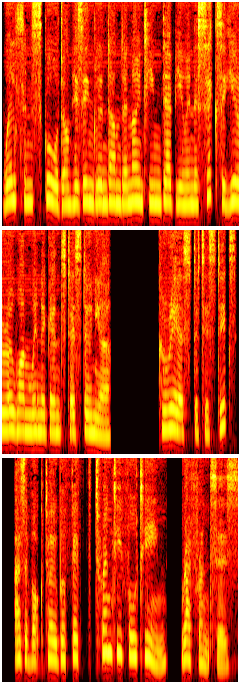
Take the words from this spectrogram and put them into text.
Wilson scored on his England under-19 debut in a 6-1 win against Estonia. Career statistics, as of October 5, 2014, references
